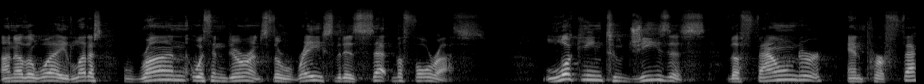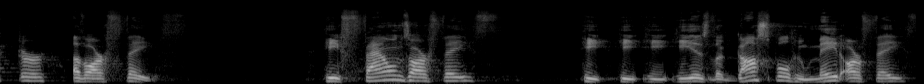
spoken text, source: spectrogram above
another way. Let us run with endurance the race that is set before us, looking to Jesus, the founder and perfecter of our faith. He founds our faith. He, he, he, he is the gospel who made our faith.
